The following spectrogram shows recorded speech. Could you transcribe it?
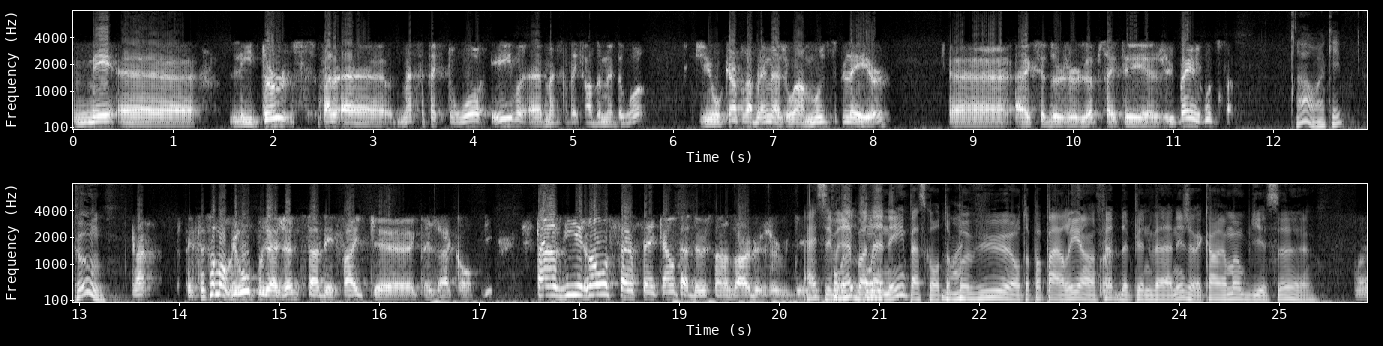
mais euh, les deux, euh, Mass Effect 3 et euh, Mass Effect Andromeda, j'ai aucun problème à jouer en multiplayer euh, avec ces deux jeux-là. Puis ça a été, j'ai eu bien le goût du fun. Ah, ok. Cool. Ouais. C'est ça mon gros projet du temps des fêtes que, que j'ai accompli. C'est environ 150 à 200 heures de jeux vidéo. Hey, c'est vrai, bonne les- année, parce qu'on t'a Ouais. pas vu, on t'a pas parlé, en fait, depuis une nouvelle année. J'avais carrément oublié ça. Ouais.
